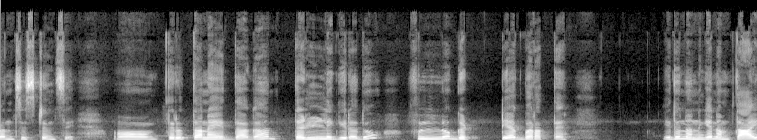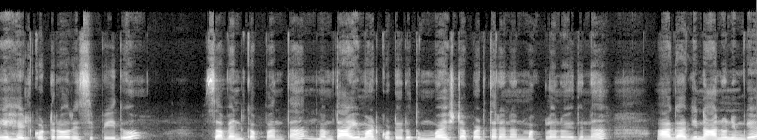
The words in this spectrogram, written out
ಕನ್ಸಿಸ್ಟೆನ್ಸಿ ತಿರುತ್ತಾನೆ ಇದ್ದಾಗ ತೆಳ್ಳಗಿರೋದು ಫುಲ್ಲು ಗಟ್ಟಿಯಾಗಿ ಬರುತ್ತೆ. ಇದು ನನಗೆ ನಮ್ಮ ತಾಯಿ ಹೇಳ್ಕೊಟ್ಟಿರೋ ರೆಸಿಪಿ ಇದು. ಸೆವೆನ್ ಕಪ್ ಅಂತ. ನಮ್ಮ ತಾಯಿ ಮಾಡಿಕೊಟ್ಟಿರೋ ತುಂಬ ಇಷ್ಟಪಡ್ತಾರೆ ನನ್ನ ಮಕ್ಕಳು ಇದನ್ನು. ಹಾಗಾಗಿ ನಾನು ನಿಮಗೆ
